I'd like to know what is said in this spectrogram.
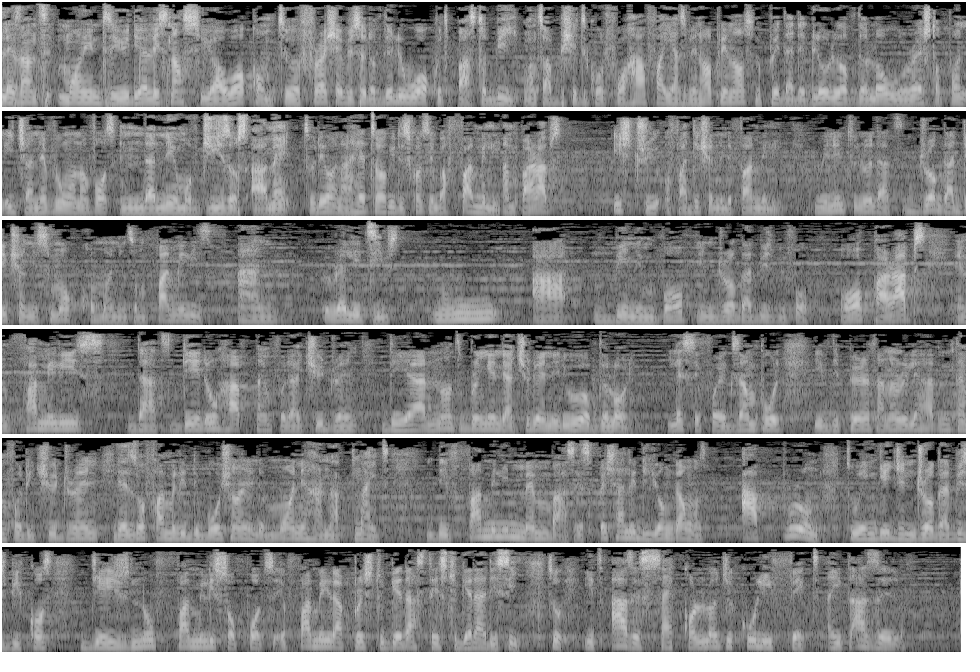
Pleasant morning to you, dear listeners. You are welcome to a fresh episode of Daily Walk with Pastor B. Want to appreciate God for how far He has been helping us. We pray that the glory of the Lord will rest upon each and every one of us in the name of Jesus. Amen. Today on our head talk, we're discussing about family and perhaps history of addiction in the family. We need to know that drug addiction is more common in some families and relatives who are been involved in drug abuse before or perhaps in families that they don't have time for their children they are not bringing their children in the way of the lord let's say for example if the parents are not really having time for the children there's no family devotion in the morning and at night the family members especially the younger ones are prone to engage in drug abuse because there is no family support. A family that prays together stays together, they see. So it has a psychological effect, it has a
